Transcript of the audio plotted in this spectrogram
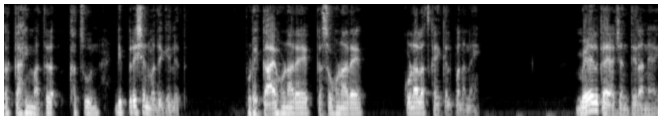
तर काही मात्र खचून डिप्रेशनमध्ये गेलेत. पुढे काय होणार आहे? कसं होणार आहे? कोणालाच काही कल्पना नाही. मिळेल का या जनतेला न्याय?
